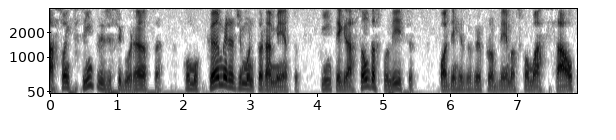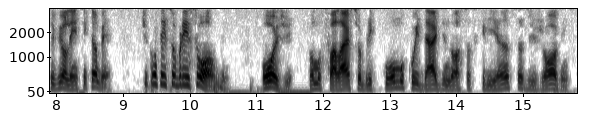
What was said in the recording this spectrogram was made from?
Ações simples de segurança, como câmeras de monitoramento e integração das polícias, podem resolver problemas como assalto e violência em Cambé. Te contei sobre isso ontem. Hoje vamos falar sobre como cuidar de nossas crianças e jovens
